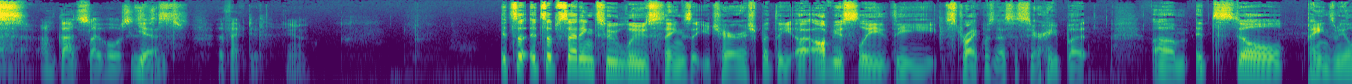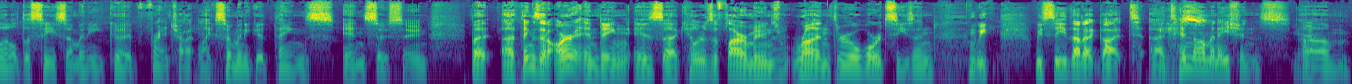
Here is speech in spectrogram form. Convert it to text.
it's- uh, I'm glad Slow Horses Yes. isn't affected. Yeah. It's it's upsetting to lose things that you cherish, but the uh, obviously the strike was necessary, but um, it still pains me a little to see so many good franchise, like so many good things end so soon. But uh, things that aren't ending is uh, Killers of Flower Moon's run through award season. we we see that it got uh, ten nominations. Yeah. Um,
